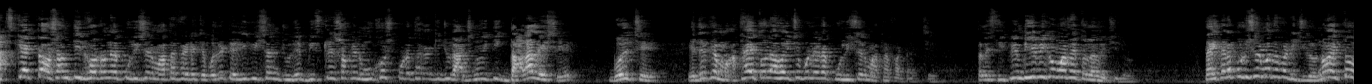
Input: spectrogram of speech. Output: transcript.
আজকে একটা অশান্তির ঘটনায় পুলিশের মাথা ফেটেছে বলে টেলিভিশন জুড়ে বিশ্লেষকের মুখোশ পড়ে থাকা কিছু রাজনৈতিক দালাল এসে বলছে, এদেরকে মাথায় তোলা হয়েছে বলে এরা পুলিশের মাথা ফাটাচ্ছে। তাহলে সিপিএম বিজেপিকেও মাথায় তোলা হয়েছিল? তাই তারা পুলিশের মাথা ফাটিয়েছিল, নয় তো?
